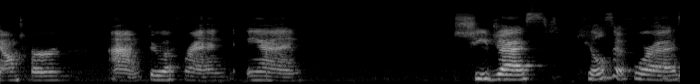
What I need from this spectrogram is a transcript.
found her um, through a friend, and she just kills it for us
